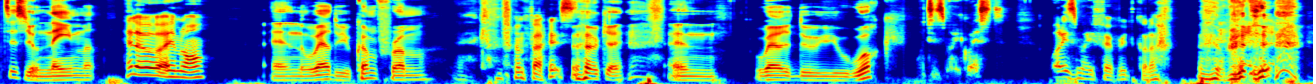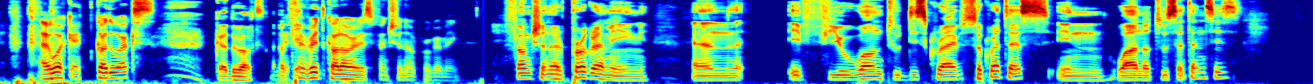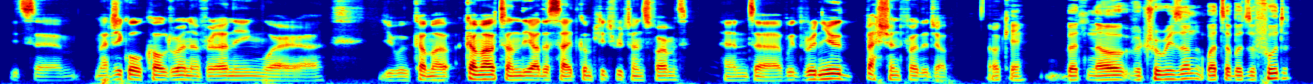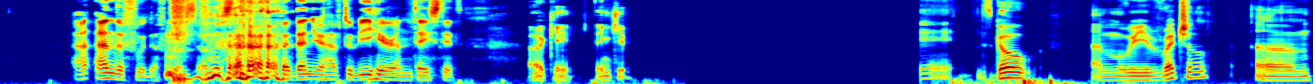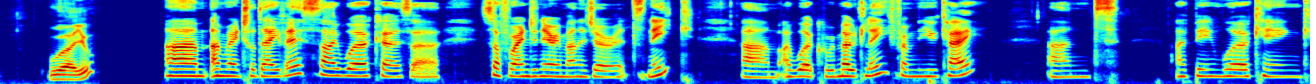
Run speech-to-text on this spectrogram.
what is your name Hello, I'm Laurent. and where do you come from? I come from Paris. okay. And where do you work? what is my quest? What is my favorite color? I work at Codeworks. Codeworks. My favorite color is functional programming. Functional programming. And if you want to describe Socrates in one or two sentences, It's a magical cauldron of learning where uh, you will come out, come out on the other side completely transformed and uh, with renewed passion for the job. okay. But now the true reason. What about the food? A- and the food, of course. obviously. but then you have to be here and taste it. Okay, thank you. Okay, let's go. I'm with Rachel. Um, who are you? Um, I'm Rachel Davis. I work as a software engineering manager at Snyk. Um, I work remotely from the UK, and I've been working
